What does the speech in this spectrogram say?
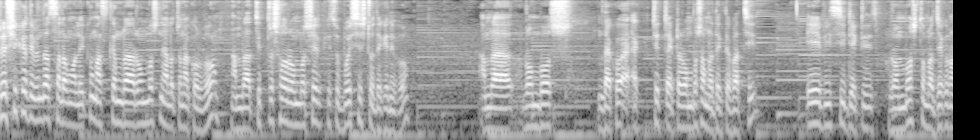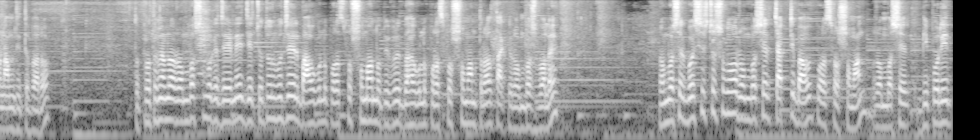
প্রিয় শিক্ষার্থীবৃন্দ, আসসালামু আলাইকুম। আজকে আমরা রম্বস নিয়ে আলোচনা করব। আমরা চিত্রসহ রম্বসের কিছু বৈশিষ্ট্য দেখে নেব। আমরা রম্বস দেখো, এক চিত্রে একটা রম্বস আমরা দেখতে পাচ্ছি। এ বি সি ডি একটি রম্বস তোমরা যে কোনো নাম দিতে পারো। তো প্রথমে আমরা রম্বস সম্পর্কে জেনে নিই, যে চতুর্ভুজের বাহুগুলো পরস্পর সমান ও বিপরীত বাহুগুলো পরস্পর সমান্তরাল, তাকে রম্বস বলে। রম্বসের বৈশিষ্ট্যসমূহ, রম্বসের চারটি বাহু পরস্পর সমান, রম্বসের বিপরীত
